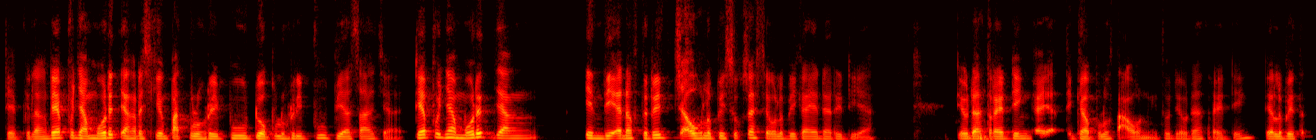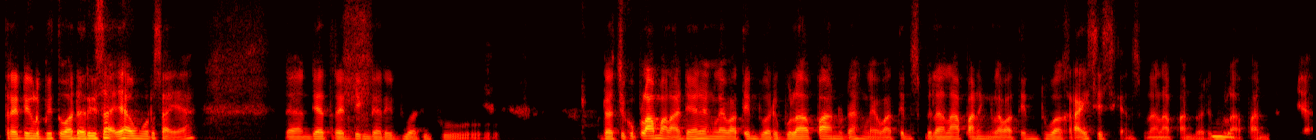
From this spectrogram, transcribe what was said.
Dia bilang dia punya murid yang risking 40 ribu, 20 ribu biasa aja. Dia punya murid yang in the end of the day jauh lebih sukses, jauh lebih kaya dari dia. Dia udah hmm. trading kayak 30 tahun itu dia udah trading. Dia lebih trading lebih tua dari saya umur saya. Dan dia trading dari 2000 udah cukup lama lah dia yang lewatin 2008, udah ngelewatin 98, yang ngelewatin dua krisis kan 98 2008. Hmm. Ya.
